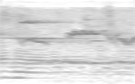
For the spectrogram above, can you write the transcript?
à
